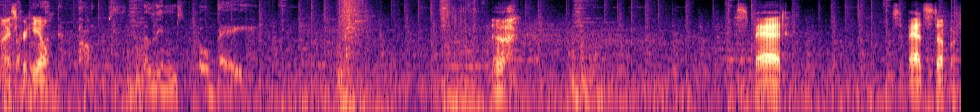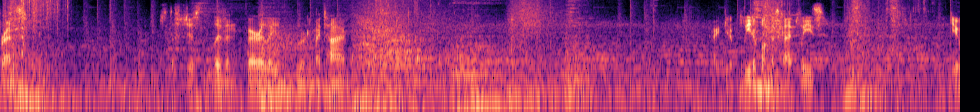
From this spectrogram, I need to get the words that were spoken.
Nice crit heal. Ugh. This is bad. This is bad stuff, my friends. Stuff is just living barely ruining my time. Alright, get a bleed up on this guy, please. Thank you.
